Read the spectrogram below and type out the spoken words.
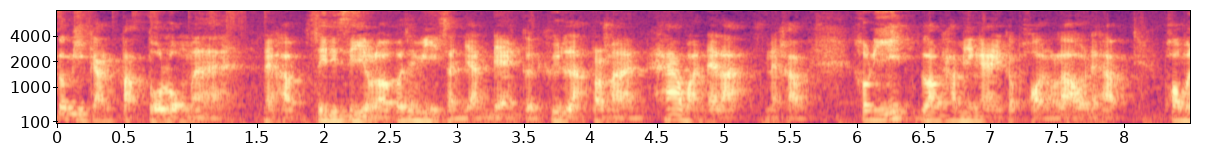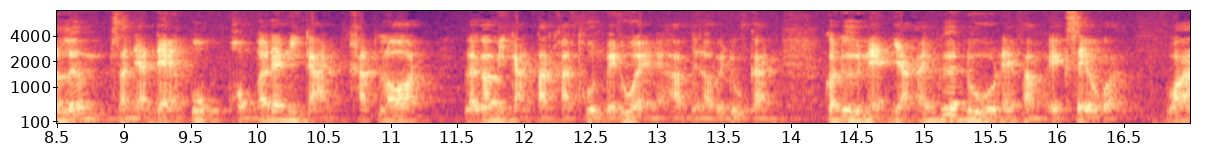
ก็มีการปรับตัวลงมานะครับ CDC ของเราก็จะมีสัญญาณแดงเกิดขึ้นละประมาณ 5 วันได้ละนะครับคราวนี้เราทำยังไงกับพอร์ตของเรานะครับพอมันเริ่มสัญญาณแดงปุ๊บผมก็ได้มีการคัดลอสแล้วก็มีการตัดขาดทุนไปด้วยนะครับ เดี๋ยวเราไปดูกันก่อนอื่นเนี่ยอยากให้เพื่อนดูในฝั่ง Excel ก่อนว่า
